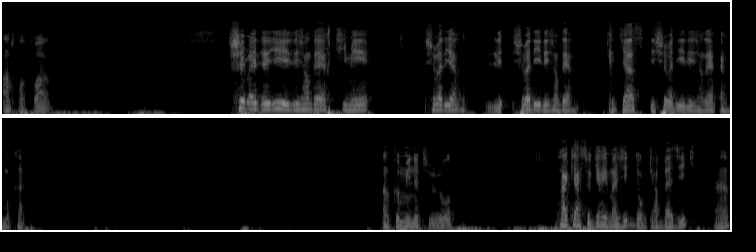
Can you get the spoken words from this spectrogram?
En trois fois. Chevalier légendaire Timé. Chevalier, chevalier légendaire Critias et chevalier légendaire Hermocrate. En commune toujours. Fracasse guerrier magique, donc carte basique. Hein.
